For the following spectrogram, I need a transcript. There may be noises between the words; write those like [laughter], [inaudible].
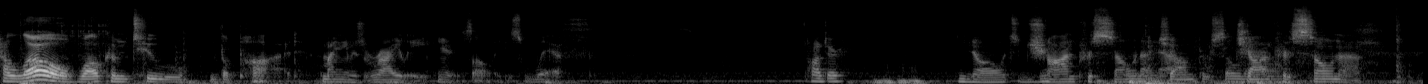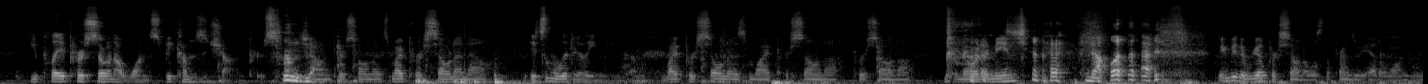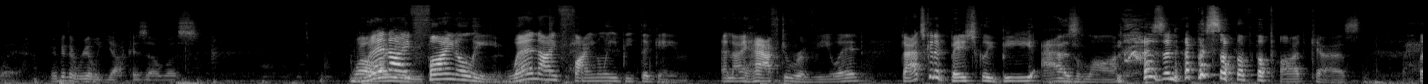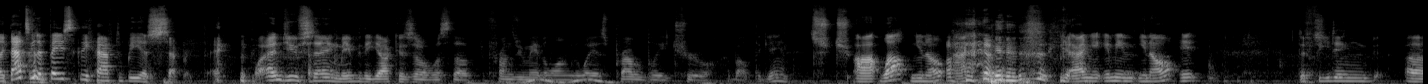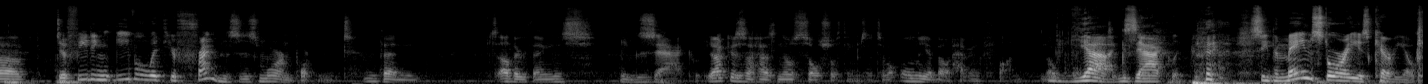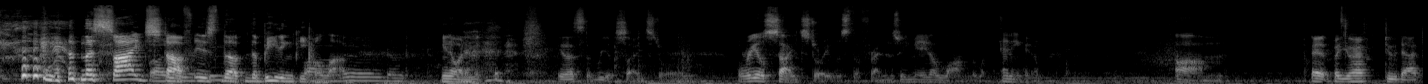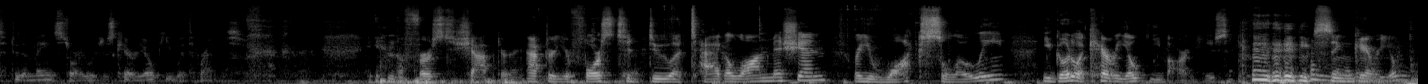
Hello, welcome to the pod. My name is Riley. Here as always with Hunter. no, it's John Persona now. John Persona. John Persona. You play Persona once, becomes John Persona. [laughs] John Persona. It's my persona now. it's literally me though. My persona is my persona. Persona. You know what I mean? [laughs] No. Maybe the real persona was the friends we had along the way. Maybe the real Yakuza was. when I, mean, finally, when I finally beat the game and I have to review it, that's gonna basically be as long [laughs] as an episode of the podcast. Like that's gonna basically have to be a separate Well, and you saying maybe the Yakuza was the friends we made along the way is probably true about the game. Uh, well, you know, [laughs] I, yeah, I mean, I mean, you know, it Defeating uh, defeating evil with your friends is more important. than other things. Exactly. Yakuza has no social themes. It's only about having fun. Yeah, exactly. [laughs] See, the main story is karaoke, [laughs] and the side stuff is the the beating people up. You know what I mean? [laughs] Yeah, that's the real side story. The real side story was the friends we made along the way. Anywho, um, Eh, but you have to do that to do the main story, which is karaoke with friends. in the first chapter, after you're forced to do a tag along mission where you walk slowly, you go to a karaoke bar and you sing. [laughs] you sing karaoke.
